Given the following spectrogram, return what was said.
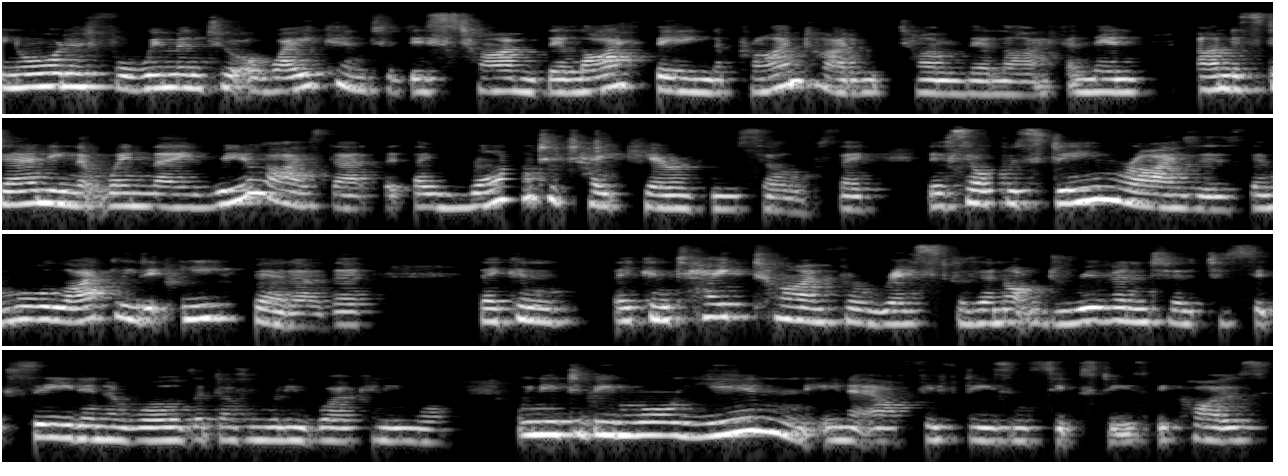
in order for women to awaken to this time of their life being the prime time, time of their life and then understanding that when they realize that that they want to take care of themselves. They their self-esteem rises they're more likely to eat better they they can they can take time for rest because they're not driven to, to succeed in a world that doesn't really work anymore. We need to be more yin in our 50s and 60s because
